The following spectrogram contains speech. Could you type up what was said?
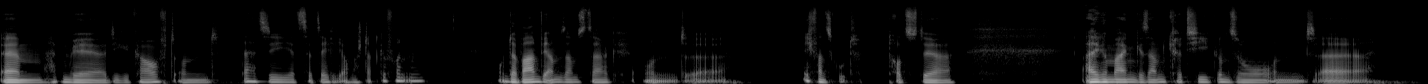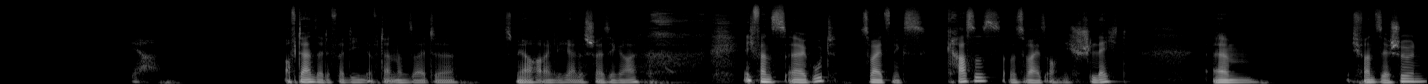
ähm, hatten wir die gekauft und dann hat sie jetzt tatsächlich auch mal stattgefunden. Und da waren wir am Samstag und äh, ich fand's gut. Trotz der allgemeinen Gesamtkritik und so. Und äh, auf der einen Seite verdient, auf der anderen Seite ist mir auch eigentlich alles scheißegal. ich fand es äh, gut. Es war jetzt nichts krasses, aber es war jetzt auch nicht schlecht. Ähm, ich fand es sehr schön.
